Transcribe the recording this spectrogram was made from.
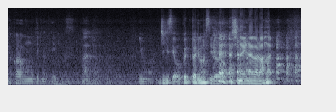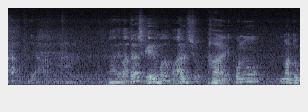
宝物的な経験です。はいはいはい今人生を送っておりますいろいろ。失いながら。はい。いやまあでも新しく得るものもあるでしょーはい。このまあ独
